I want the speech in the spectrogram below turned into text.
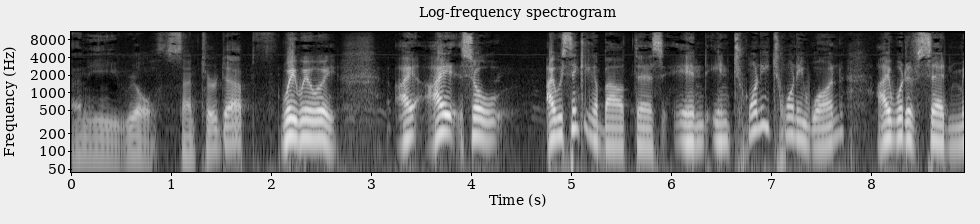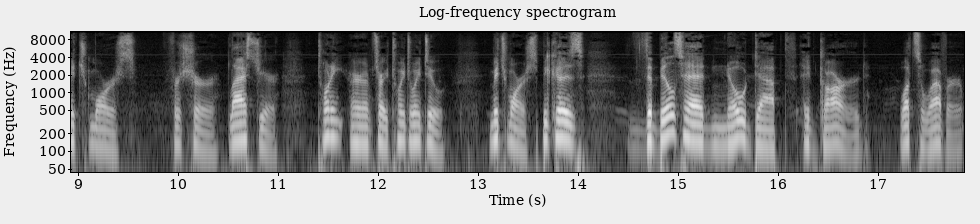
any real center depth. Wait, wait, wait. I, I, so I was thinking about this in in 2021. I would have said Mitch Morse for sure. Last year, 20, or I'm sorry, 2022, Mitch Morse because the Bills had no depth at guard whatsoever,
